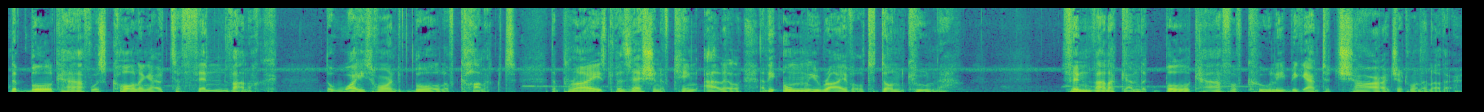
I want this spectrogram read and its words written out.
The bull calf was calling out to Finnbhennach, the white horned bull of Connacht, the prized possession of King Ailill and the only rival to Donn Cuailnge. Finnbhennach and the bull calf of Cooley began to charge at one another.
